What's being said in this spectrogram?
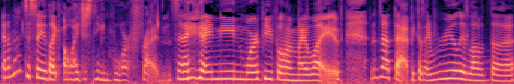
and I'm not to say like, oh, I just need more friends and I, I need more people in my life. it's not that because I really love the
